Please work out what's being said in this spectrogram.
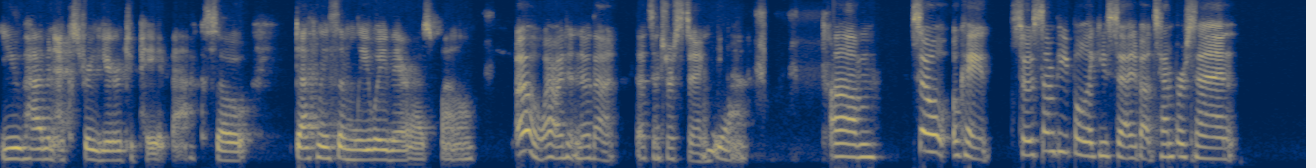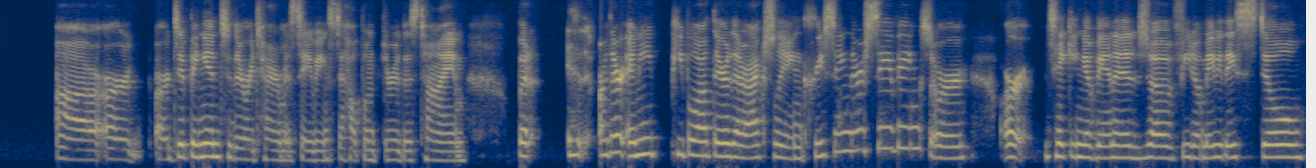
you have an extra year to pay it back. So definitely some leeway there as well. Oh wow, I didn't know that. That's interesting. Yeah. Um so okay, so some people like you said about 10% uh, are are dipping into their retirement savings to help them through this time. Are there any people out there that are actually increasing their savings or or taking advantage of you know maybe they still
